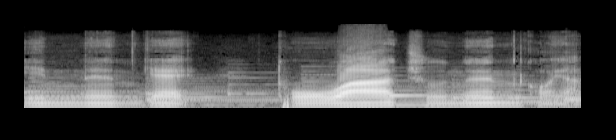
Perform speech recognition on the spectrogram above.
있는 게 도와주는 거야.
